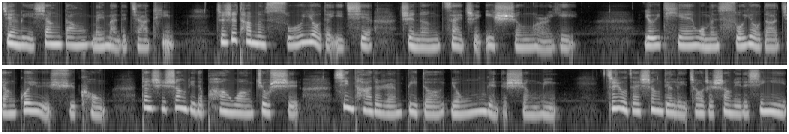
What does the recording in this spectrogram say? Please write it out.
建立相当美满的家庭，只是他们所有的一切只能在这一生而已。有一天，我们所有的将归于虚空，但是上帝的盼望就是信他的人必得永远的生命。只有在上帝里，照着上帝的心意。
